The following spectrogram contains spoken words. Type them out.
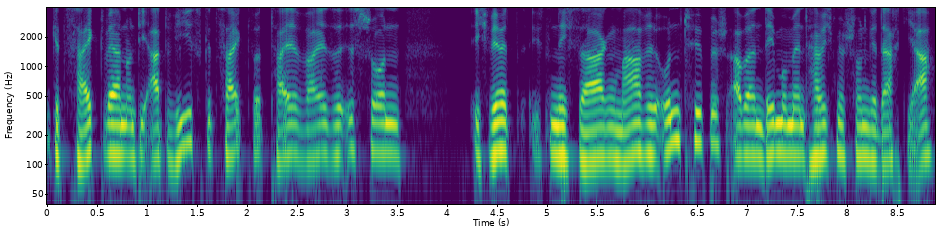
gezeigt werden und die Art, wie es gezeigt wird, teilweise ist schon, ich will nicht sagen Marvel untypisch, aber in dem Moment habe ich mir schon gedacht, ja,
